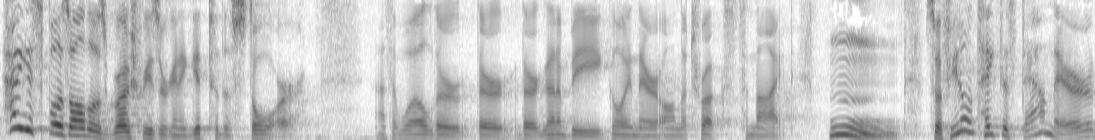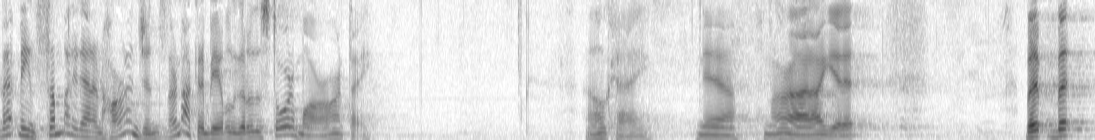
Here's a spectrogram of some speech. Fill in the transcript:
How do you suppose all those groceries are going to get to the store? I said, Well, they're, they're, they're going to be going there on the trucks tonight. Hmm. So if you don't take this down there, that means somebody down in Harlingen's, they're not going to be able to go to the store tomorrow, aren't they? Okay. Yeah. All right, I get it. But, but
